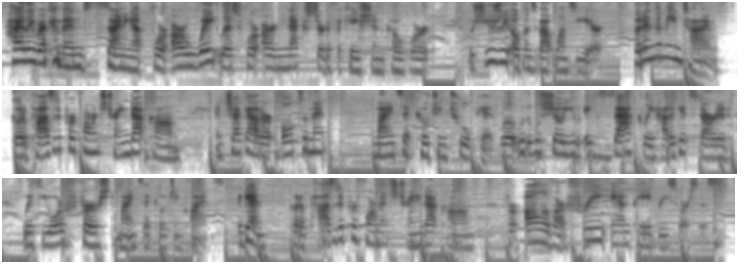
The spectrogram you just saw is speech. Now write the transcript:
highly recommend signing up for our waitlist for our next certification cohort, which usually opens about once a year. But in the meantime, Go to positiveperformancetraining.com and check out our ultimate mindset coaching toolkit. Well, it will show you exactly how to get started with your first mindset coaching clients. Again, go to positiveperformancetraining.com for all of our free and paid resources.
